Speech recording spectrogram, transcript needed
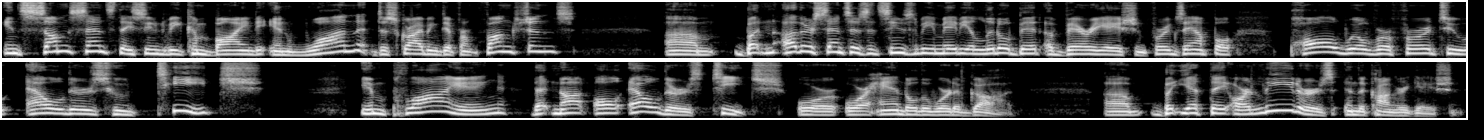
In some sense, they seem to be combined in one, describing different functions. Um, but in other senses, it seems to be maybe a little bit of variation. For example, Paul will refer to elders who teach, implying that not all elders teach or, or handle the word of God. Um, but yet they are leaders in the congregation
